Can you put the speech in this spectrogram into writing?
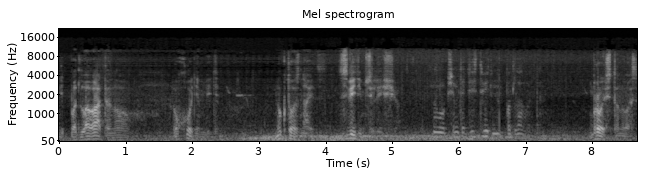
и подловато, но уходим ведь. Ну, кто знает, свидимся ли еще. Ну, в общем-то, действительно подловато. Бросит он вас.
